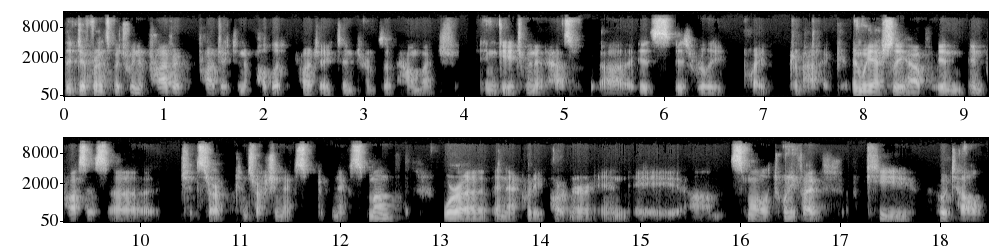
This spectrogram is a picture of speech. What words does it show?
the difference between a private project and a public project in terms of how much engagement it has uh, is is really quite dramatic. And we actually have in in process uh, to start construction next next month we're a, an equity partner in a um, small 25 key hotel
